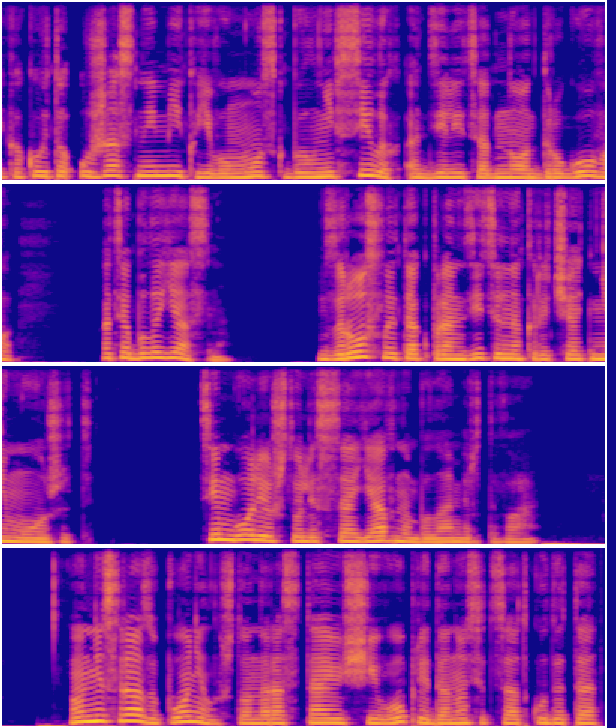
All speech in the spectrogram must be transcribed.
и какой-то ужасный миг его мозг был не в силах отделить одно от другого, хотя было ясно. Взрослый так пронзительно кричать не может. тем более, что лиса явно была мертва. Он не сразу понял, что нарастающие вопли доносятся откуда-то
